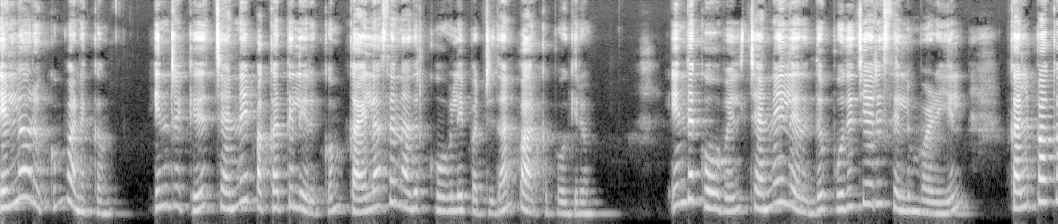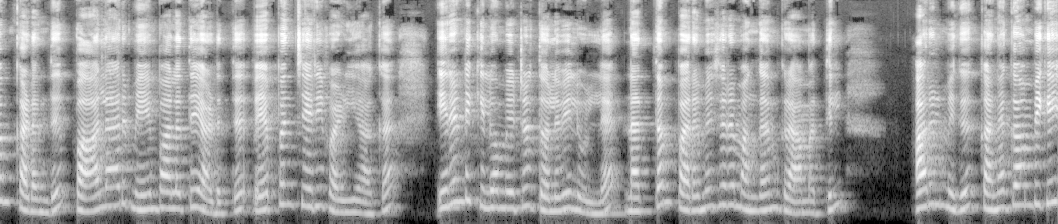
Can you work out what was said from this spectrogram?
எல்லோருக்கும் வணக்கம். இன்றைக்கு சென்னை பக்கத்தில் இருக்கும் கைலாசநாதர் கோவிலை பற்றி தான் பார்க்க போகிறோம். இந்த கோவில் சென்னையிலிருந்து புதுச்சேரி செல்லும் வழியில் கல்பாக்கம் கடந்து பாலாறு மேம்பாலத்தை அடுத்து வேப்பஞ்சேரி வழியாக இரண்டு கிலோமீட்டர் தொலைவில் உள்ள நத்தம் பரமேஸ்வரமங்கலம் கிராமத்தில் அருள்மிகு கனகாம்பிகை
